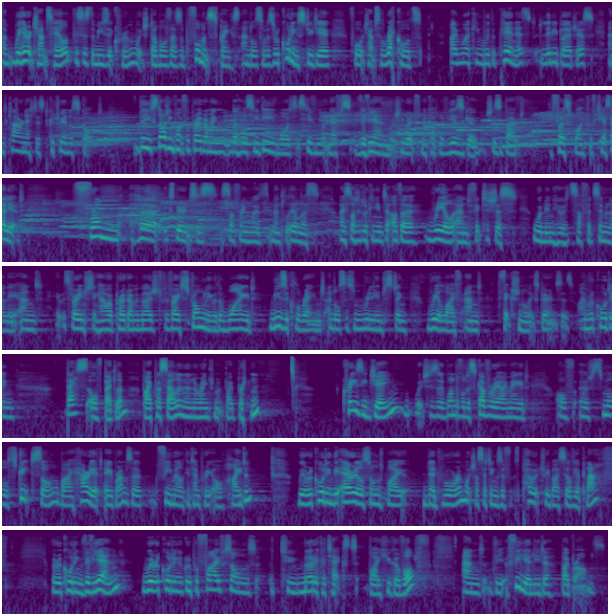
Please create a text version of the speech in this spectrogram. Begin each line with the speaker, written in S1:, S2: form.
S1: Um, we're here at Champs Hill. This is the music room, which doubles as a performance space and also as a recording studio for Champs Hill Records. I'm working with the pianist Libby Burgess and clarinetist Catriona Scott. The starting point for programming the whole CD was Stephen McNeff's Vivienne, which he wrote from a couple of years ago, which is about the first wife of T.S. Eliot. From her experiences suffering with mental illness, I started looking into other real and fictitious women who had suffered similarly, and it was very interesting how our program emerged very strongly with a wide musical range and also some really interesting real life and fictional experiences. I'm recording Bess of Bedlam by Purcell in an arrangement by Britten. Crazy Jane, which is a wonderful discovery I made of a small street song by Harriet Abrams, a female contemporary of Haydn. We're recording the Ariel songs by Ned Rorem, which are settings of poetry by Sylvia Plath. We're recording Vivienne. We're recording a group of five songs to Mörike texts by Hugo Wolf and the Ophelia Lieder by Brahms.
